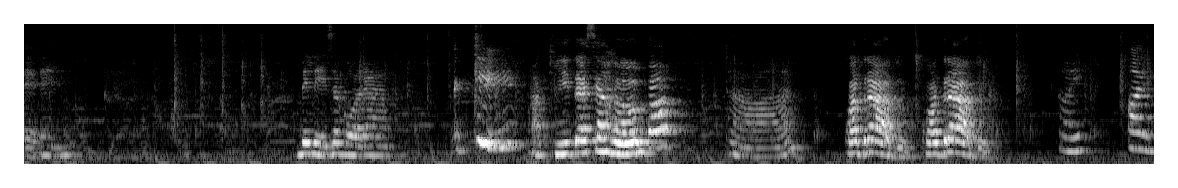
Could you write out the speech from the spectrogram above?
É, é. Beleza, agora... Aqui. Aqui desce a rampa. Tá. Quadrado, quadrado. Ai, ai,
